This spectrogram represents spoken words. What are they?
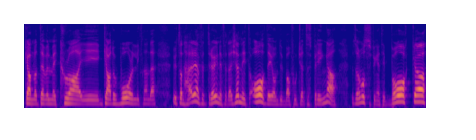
gamla Devil May Cry, i God of War och liknande. Utan här är den fördröjning för den känner inte av dig om du bara fortsätter springa. Utan du måste springa tillbaka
